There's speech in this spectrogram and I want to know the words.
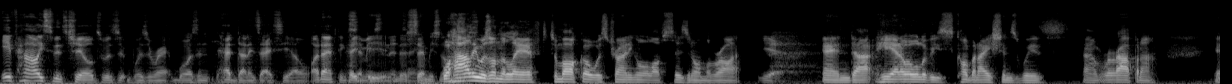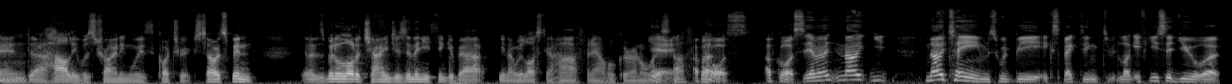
if Harley Smith-Shields was was around, wasn't had done his ACL, I don't think He'd Semi's be- in the the team. semi's Well, Harley was on the left. Timoko was training all off season on the right, Yeah, and uh, he had all of his combinations with um, Rapana, and Mm. uh, Harley was training with Cotric. So it's been you know, there's been a lot of changes, and then you think about you know we lost our half and our hooker and all that yeah, stuff. of but course, of course. Yeah, I mean, no, you, no teams would be expecting to like if you said you were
